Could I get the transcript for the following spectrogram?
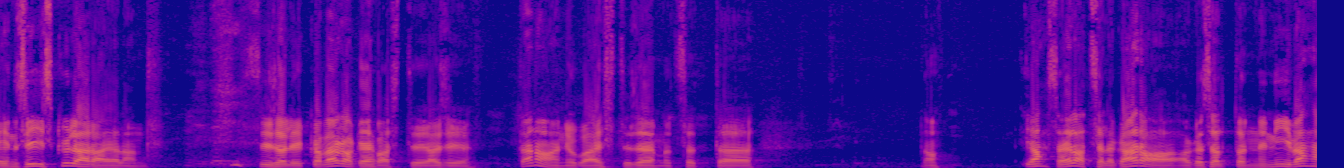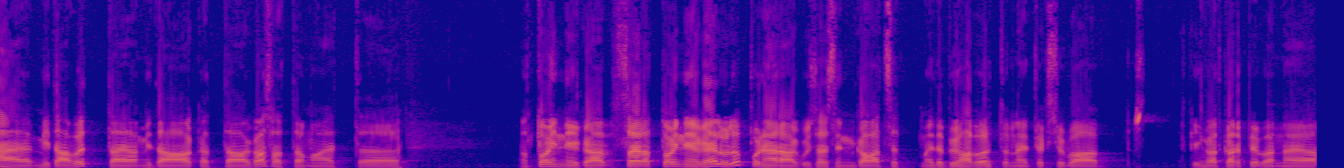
ei no siis küll ära ei elanud. siis oli ikka väga kehvasti asi. täna on juba hästi selles mõttes, et äh, jah, sa elad sellega ära, aga sealt on nii vähe, mida võtta ja mida hakata kasvatama, et äh, noh, tonniga, sa elad tonniga elu lõpuni ära, kui sa siin kavatsed, ma ei tea, pühapäeva õhtul näiteks juba kingad karpi panna ja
